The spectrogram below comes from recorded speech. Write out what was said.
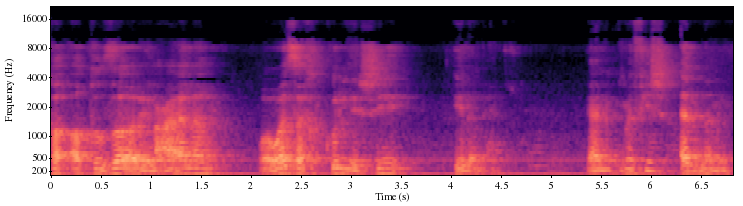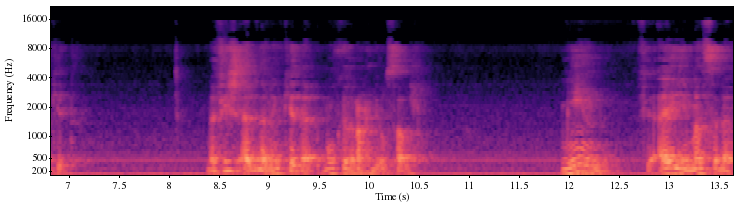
كأقذار العالم ووسخ كل شيء إلى الآن. يعني مفيش أدنى من كده. مفيش أدنى من كده. ممكن الواحد يوصل له. مين في أي مثلا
